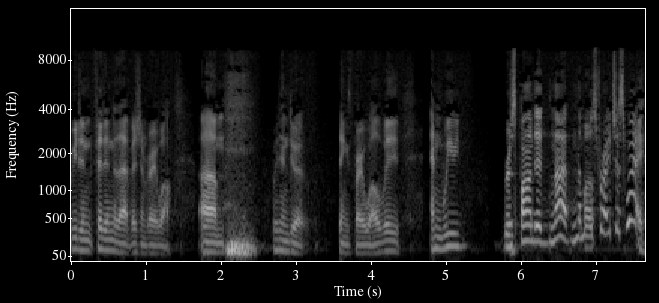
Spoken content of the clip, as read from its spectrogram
we didn't fit into that vision very well. Um, we didn't do it, things very well. We and we responded not in the most righteous way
